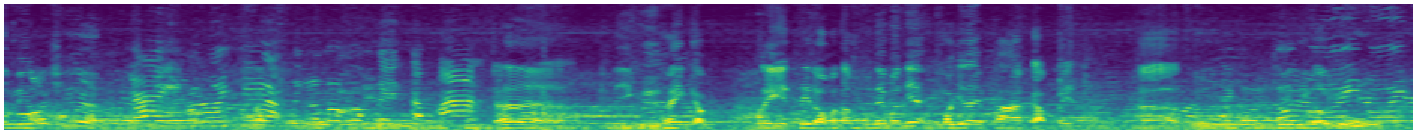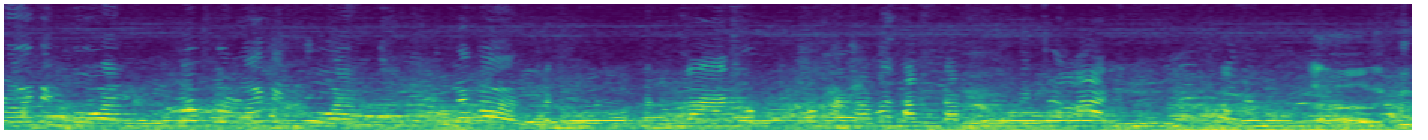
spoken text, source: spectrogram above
กอ๋อเมื่อก่อนมีร้อยเชือกใช่ก็ร้อยเชือกแล้วก็ก็แบกกลับบ้านอ่านี่คือให้กับเปรตที่เรามาทำบุญในวันเนี้ยเขาจะได้พากลับไปอ่าสู่ที่ที่เขาอยู่ร้อยร้อยเป็นพวงต้มก็ร้อยเป็นพวงแล้วก็ขนมขนมลานก็หมายความว่าทำทำเป็นเครื่องราชครับเออคือ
